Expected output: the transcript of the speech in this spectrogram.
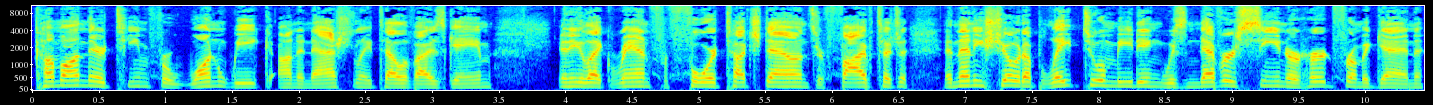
come on their team for one week on a nationally televised game, and he like ran for four touchdowns or five touchdowns, and then he showed up late to a meeting, was never seen or heard from again.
